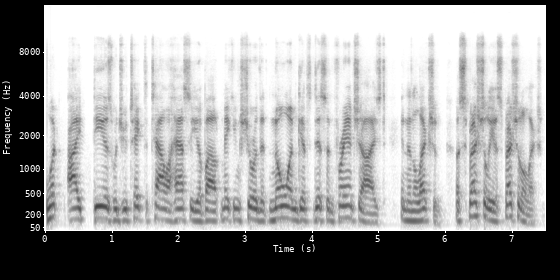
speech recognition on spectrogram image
what ideas would you take to Tallahassee about making sure that no one gets disenfranchised in an election, especially a special election?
